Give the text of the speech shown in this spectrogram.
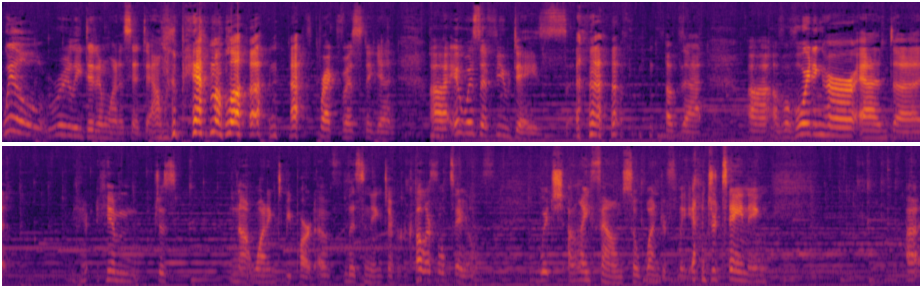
Will really didn't want to sit down with Pamela and have breakfast again. Uh, it was a few days of that, uh, of avoiding her and uh, him just not wanting to be part of listening to her colorful tales, which I found so wonderfully entertaining. Uh,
